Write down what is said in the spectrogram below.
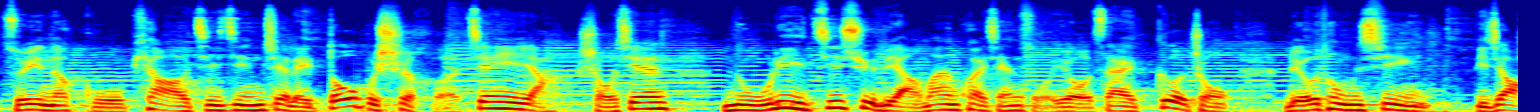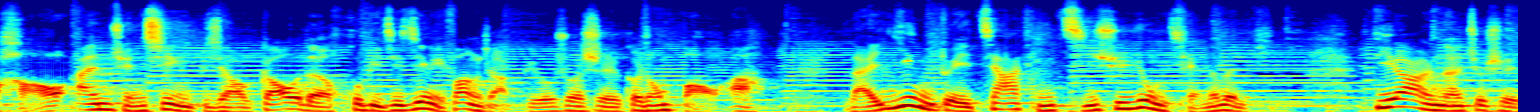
所以呢，股票、基金这类都不适合。建议啊，首先努力积蓄两万块钱左右，在各种流通性比较好、安全性比较高的货币基金里放着，比如说是各种保啊，来应对家庭急需用钱的问题。第二呢，就是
